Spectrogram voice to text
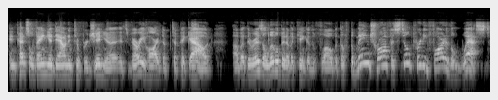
in Pennsylvania down into Virginia. It's very hard to, to pick out. Uh, but there is a little bit of a kink of the flow. But the, the main trough is still pretty far to the west.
